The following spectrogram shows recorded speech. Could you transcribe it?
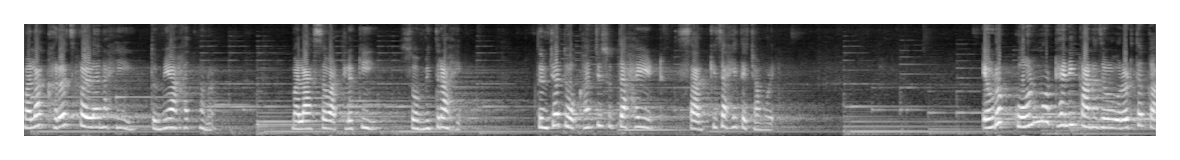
मला खरंच कळलं नाही तुम्ही आहात म्हणून. मला असं वाटलं की सौमित्र आहे. तुमच्या दोघांची सुद्धा हाईट सारखीच आहे त्याच्यामुळे. एवढं कोण मोठ्याने कानाजवळ ओरडतं का?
